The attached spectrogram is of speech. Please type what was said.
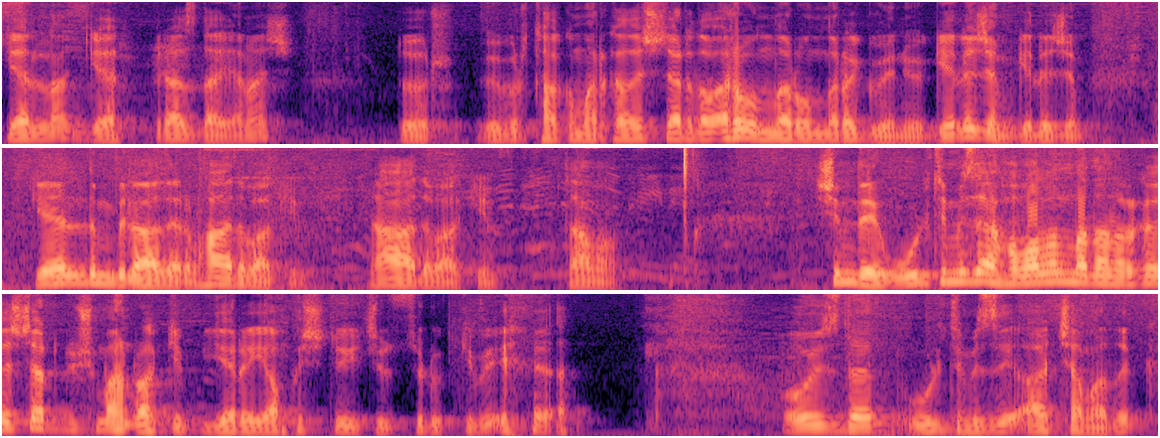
Gel lan gel. Biraz daha yanaş. Dur. Öbür takım arkadaşlar da var. Onlar onlara güveniyor. Geleceğim geleceğim. Geldim biraderim. Hadi bakayım. Hadi bakayım. Tamam. Şimdi ultimize havalanmadan arkadaşlar düşman rakip yere yapıştığı için sülük gibi. o yüzden ultimizi açamadık.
